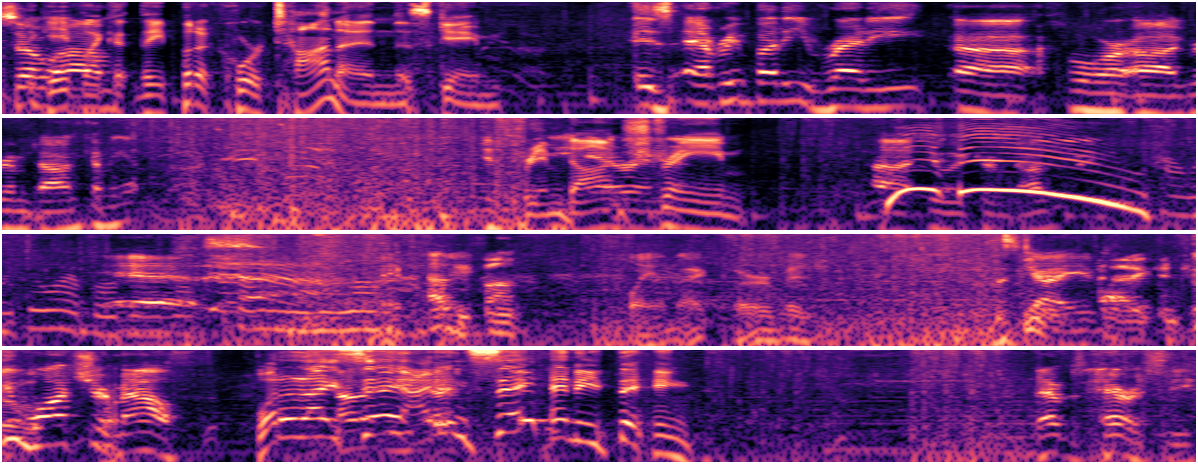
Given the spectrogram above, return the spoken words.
So, They, gave um, like a, they put a Cortana in this game. is everybody ready uh, for uh, Grim Dawn coming up? It's Grim Dawn Aaron, stream. Uh, do a How adorable Yes. they look following along. That'd be fun. Playing that garbage. This You're guy. out of control. You watch your mouth. What did I How say? he- I didn't say anything. That was heresy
